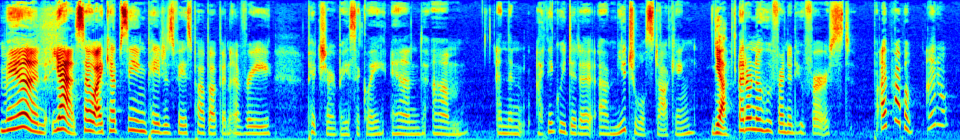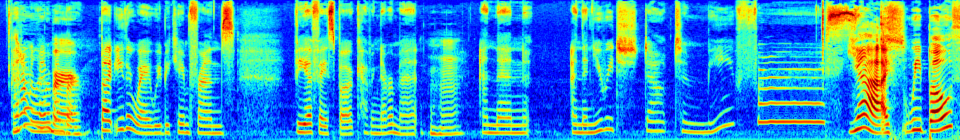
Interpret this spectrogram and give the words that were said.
Man, yeah. So I kept seeing Paige's face pop up in every picture, basically, and um, and then I think we did a, a mutual stalking. Yeah. I don't know who friended who first. I probably I don't I, I don't, don't really remember. remember. But either way, we became friends via Facebook, having never met, Mm-hmm. and then and then you reached out to me first. Yeah, I we both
